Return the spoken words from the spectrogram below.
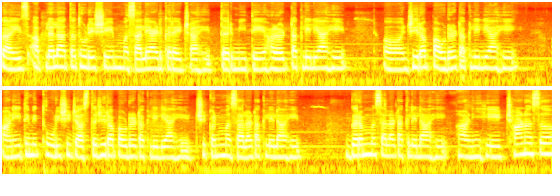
गाईज आपल्याला आता थोडेसे मसाले ॲड करायचे आहेत. तर मी ते हळद टाकलेली आहे जिरा पावडर टाकलेली आहे आणि इथे मी थोडीशी जास्त जिरा पावडर टाकलेली आहे. चिकन मसाला टाकलेला आहे गरम मसाला टाकलेला आहे आणि हे छान असं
